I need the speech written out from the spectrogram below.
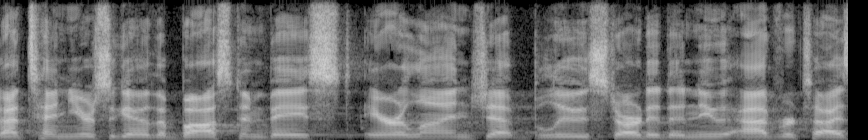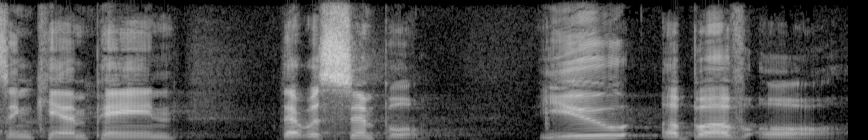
About 10 years ago, the Boston based airline JetBlue started a new advertising campaign that was simple You above all.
